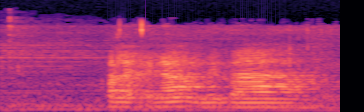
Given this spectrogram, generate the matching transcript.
ๆอะไรพี่น้องบ๊ายบาย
